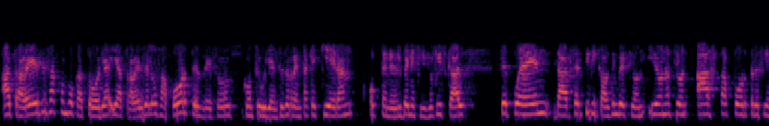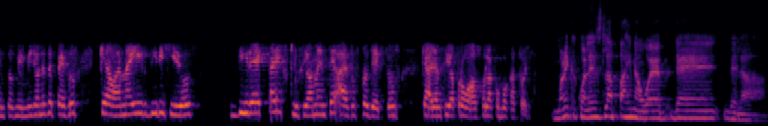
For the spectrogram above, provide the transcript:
a través de esa convocatoria y a través de los aportes de esos contribuyentes de renta que quieran obtener el beneficio fiscal, se pueden dar certificados de inversión y donación hasta por 300 mil millones de pesos que van a ir dirigidos directa y exclusivamente a esos proyectos que hayan sido aprobados por la convocatoria. Mónica, ¿cuál es la página web de, de, la,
